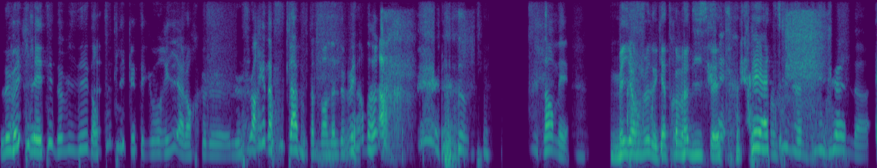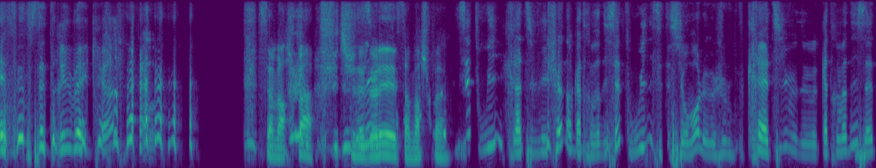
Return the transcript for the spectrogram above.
Le mec, il a été nominé dans toutes les catégories alors que le, le jeu a rien à foutre là, putain de bordel de merde. non mais Meilleur jeu de 97. Creative Vision, FF7 remake. hein. ça marche pas. Je suis désolé. désolé, ça marche pas. 97, oui. Creative Vision en 97, oui. C'était sûrement le jeu le plus créatif de 97.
